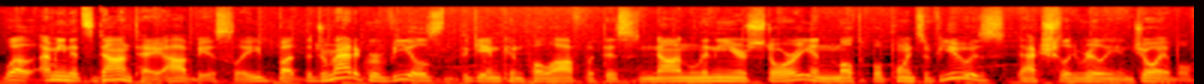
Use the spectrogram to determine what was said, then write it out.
Well, I mean, it's Dante, obviously, but the dramatic reveals that the game can pull off with this non linear story and multiple points of view is actually really enjoyable.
